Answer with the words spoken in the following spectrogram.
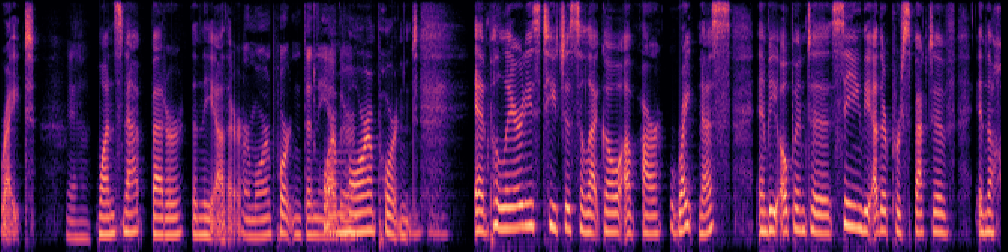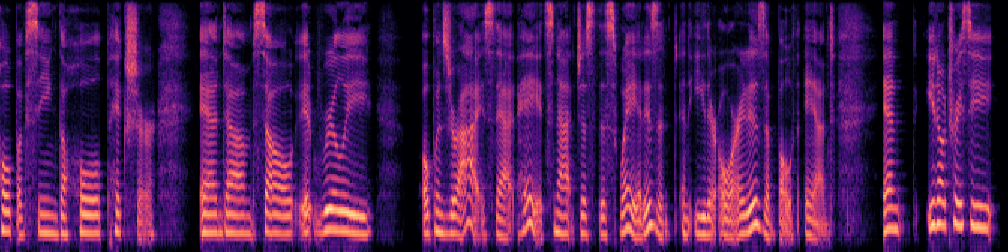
right. yeah One's not better than the other or more important than the or other Or more important. Mm-hmm. And polarities teach us to let go of our rightness and be open to seeing the other perspective in the hope of seeing the whole picture. And um, so it really opens your eyes that, hey, it's not just this way. It isn't an either or, it is a both and. And, you know, Tracy,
